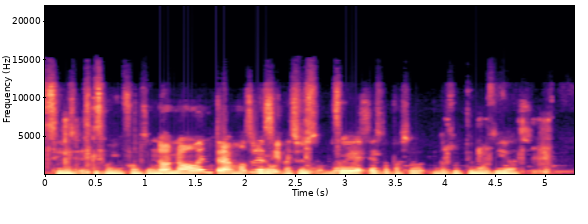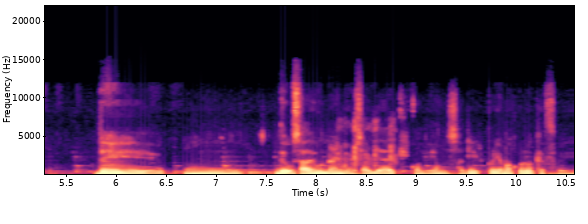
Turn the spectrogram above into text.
Sí, es que según yo fue en segundo. No, no, entramos Pero recién a eso segundo. fue, así. esto pasó en los últimos días de un, de, o sea, de un año, o sea, ya de que cuando íbamos a salir, pero yo me acuerdo que fue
